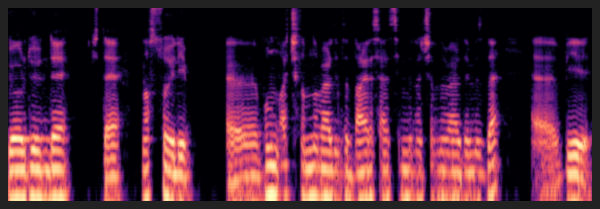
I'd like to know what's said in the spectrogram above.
gördüğünde işte nasıl söyleyeyim e, bunun açılımını verdiğimizde dairesel silindirin açılımını verdiğimizde e, bir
